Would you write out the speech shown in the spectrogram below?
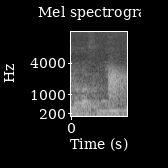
Il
